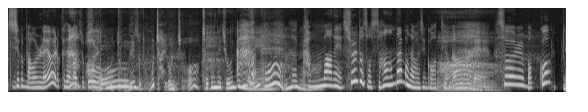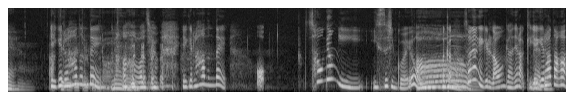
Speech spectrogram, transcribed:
지금 나올래요? 이렇게 돼가지고 아유, 동네에서 너무 잘 건져. 저 동네 좋은 동네. 그래서 음. 간만에 술도 저 진짜 한 한 달 만에 마신 것 같아요. 아, 네. 술 먹고 네. 음, 얘기를 악기를 하는데 덜 보느라. 네. 어, 맞아요. 얘기를 하는데 어 성향이 있으신 거예요. 아. 그러니까 성향 얘기를 나온 게 아니라 네네. 얘기를 하다가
